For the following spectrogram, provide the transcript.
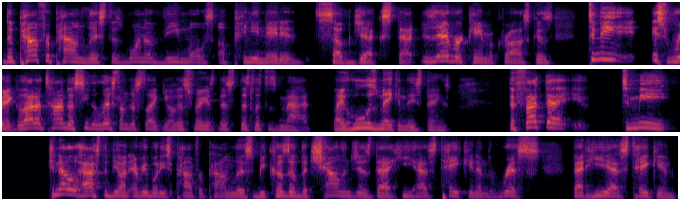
the pound for pound list is one of the most opinionated subjects that has ever came across because to me it's rigged. A lot of times I see the list, I'm just like, yo, this rig is this this list is mad. Like who is making these things? The fact that to me, Canelo has to be on everybody's pound for pound list because of the challenges that he has taken and the risks that he has taken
